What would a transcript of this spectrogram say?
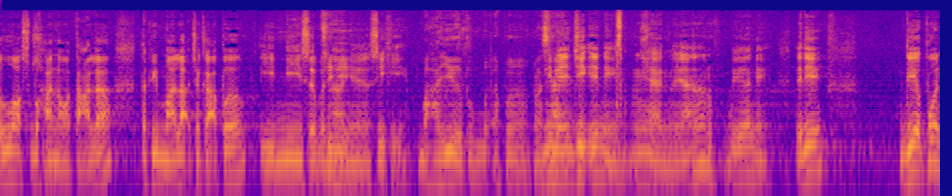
Allah Subhanahu Wa Taala. Tapi malak cakap apa? Ini sebenarnya sihir, sihir. bahaya apa perasaan. ini magic ini kan ya dia ni. Jadi dia pun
